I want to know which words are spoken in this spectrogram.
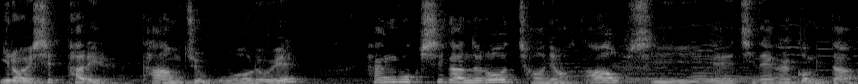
1월 18일 다음 주 월요일 한국 시간으로 저녁 9시에 진행할 겁니다.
